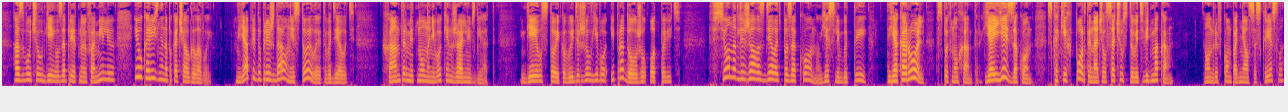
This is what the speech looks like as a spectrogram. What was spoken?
— озвучил Гейл запретную фамилию и укоризненно покачал головой. «Я предупреждал, не стоило этого делать». Хантер метнул на него кинжальный взгляд. Гейл стойко выдержал его и продолжил отповедь. «Все надлежало сделать по закону, если бы ты...» «Я король!» — вспыхнул Хантер. «Я и есть закон! С каких пор ты начал сочувствовать ведьмакам?» Он рывком поднялся с кресла.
